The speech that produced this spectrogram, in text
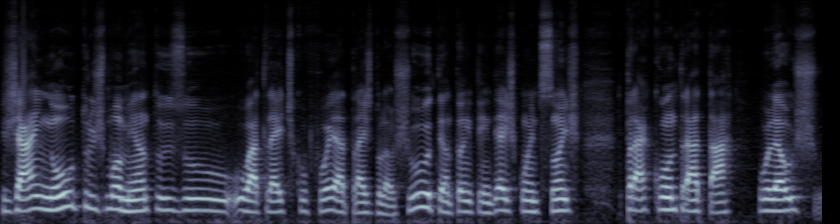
Já em outros momentos o, o Atlético foi atrás do Léo Chu, tentou entender as condições para contratar o Léo Chu.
